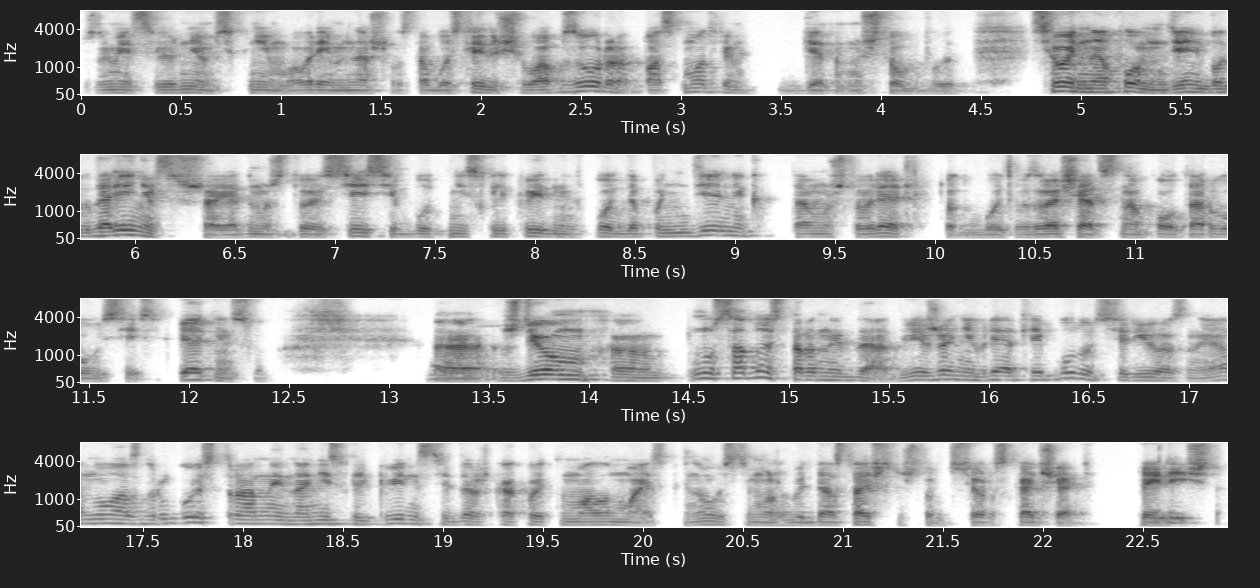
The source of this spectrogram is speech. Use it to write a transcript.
разумеется, вернемся к ним во время нашего с тобой следующего обзора. Посмотрим, где там и что будет. Сегодня, напомню, День благодарения в США. Я думаю, что сессии будут низколиквидны вплоть до понедельника, потому что вряд ли кто-то будет возвращаться на полторговой сессии в пятницу. Э, Ждем, э, ну, с одной стороны, да, движения вряд ли будут серьезные, ну, а с другой стороны, на низкой ликвидности даже какой-то маломайской новости может быть достаточно, чтобы все раскачать прилично.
